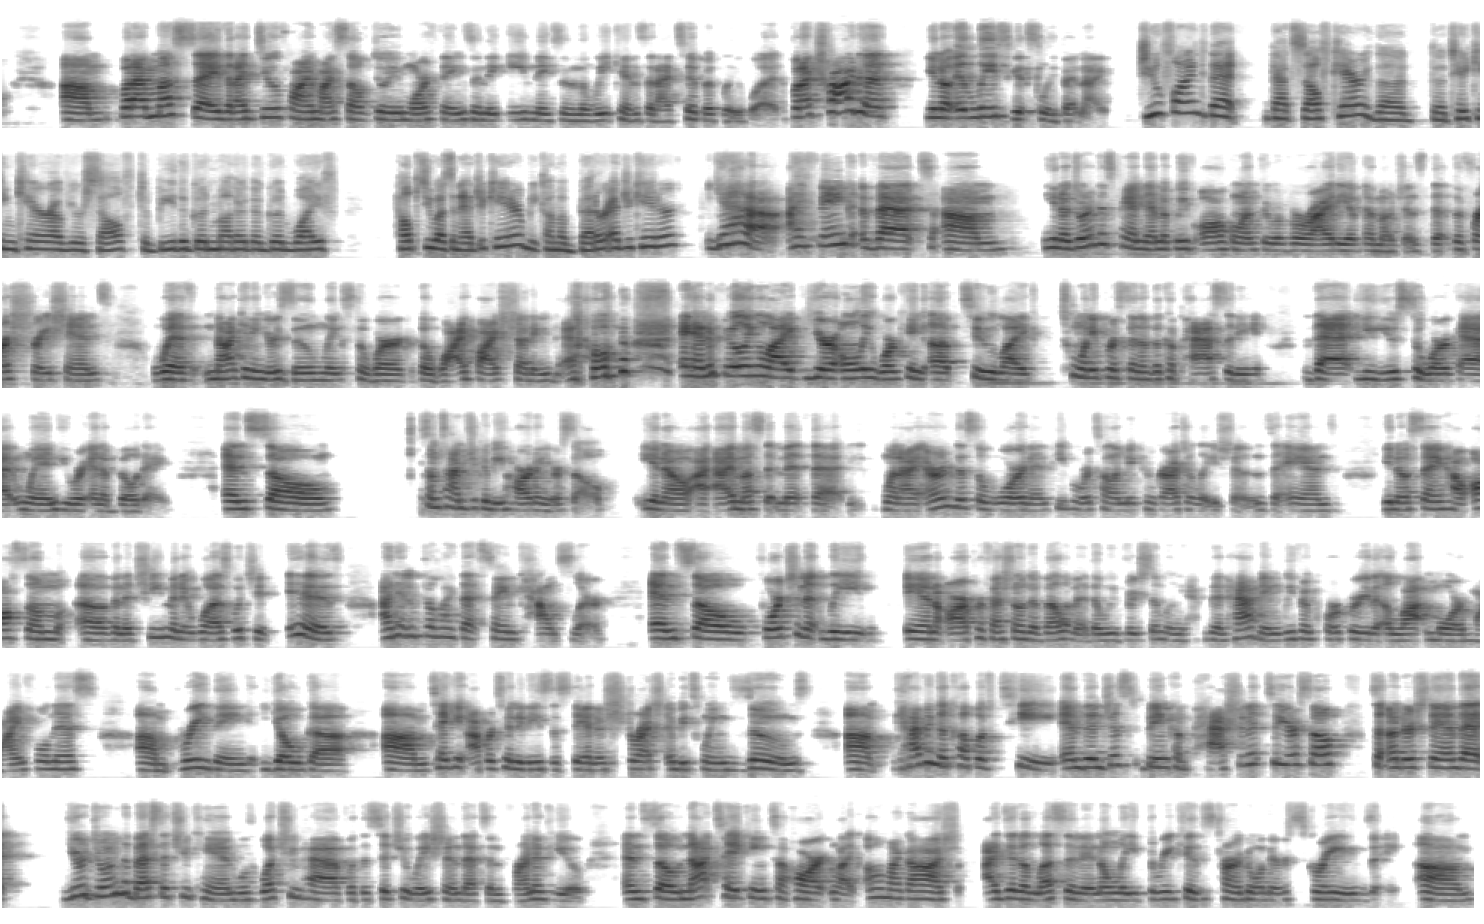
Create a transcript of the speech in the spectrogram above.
um, but i must say that i do find myself doing more things in the evenings and the weekends than i typically would but i try to you know at least get sleep at night do you find that that self-care the the taking care of yourself to be the good mother the good wife helps you as an educator become a better educator yeah, I think that um, you know during this pandemic, we've all gone through a variety of emotions. The, the frustrations with not getting your Zoom links to work, the Wi-Fi shutting down, and feeling like you're only working up to like 20% of the capacity that you used to work at when you were in a building. And so sometimes you can be hard on yourself you know, I, I, must admit that when I earned this award and people were telling me congratulations and, you know, saying how awesome of an achievement it was, which it is, I didn't feel like that same counselor. And so, fortunately, in our professional development that we've recently been having, we've incorporated a lot more mindfulness, um, breathing, yoga, um, taking opportunities to stand and stretch in between Zooms, um, having a cup of tea, and then just being compassionate to yourself to understand that you're doing the best that you can with what you have with the situation that's in front of you. And so, not taking to heart, like, oh my gosh, I did a lesson and only three kids turned on their screens. Um,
